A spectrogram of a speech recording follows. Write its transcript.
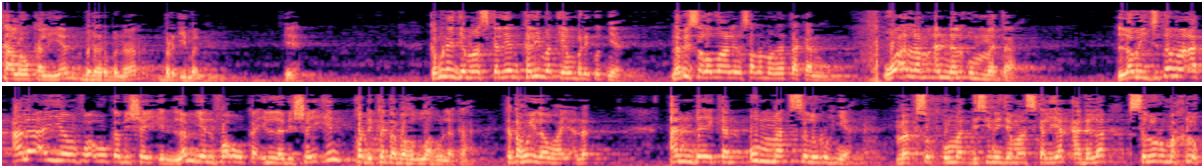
kalau kalian benar-benar beriman. Ya. Kemudian jemaah sekalian kalimat yang berikutnya. Nabi sallallahu alaihi wasallam mengatakan, "Wa'lam anna al-ummata law ijtama'at ala an yanfa'uka bi syai'in lam yanfa'uka illa bi syai'in qad katabahu Allah laka." Ketahuilah wahai anak, andaikan umat seluruhnya Maksud umat di sini jemaah sekalian adalah seluruh makhluk.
